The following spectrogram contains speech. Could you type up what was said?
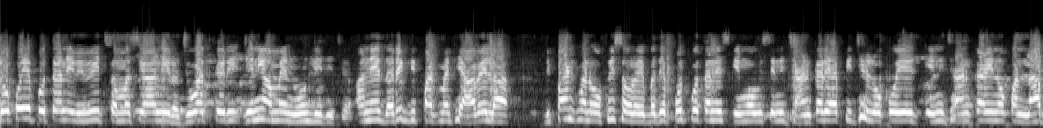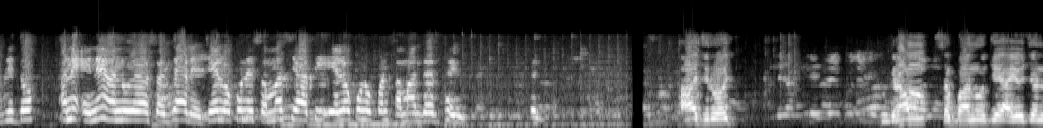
લોકોએ પોતાની વિવિધ સમસ્યાની રજૂઆત કરી, જેની અમે નોંધ લીધી છે. અને દરેક ડિપાર્ટમેન્ટથી આવેલા ડિપાર્ટમેન્ટ ઓફિસરોએ બધે પોતપોતાની સ્કીમો વિશેની જાણકારી આપી, જે લોકોએ એની જાણકારીનો પણ લાભ લીધો અને એને અનુસારે જે લોકોને સમસ્યા હતી, એ લોકોનું પણ સમાધાન થયું. આજ રોજ ગ્રામ સભાનું જે આયોજન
